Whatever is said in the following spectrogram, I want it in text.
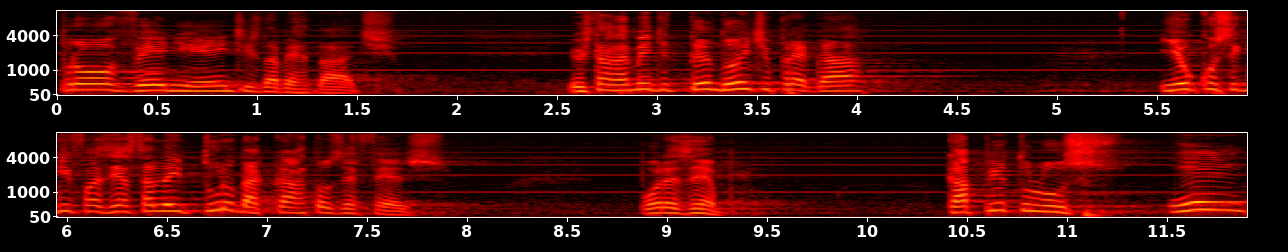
provenientes da verdade. Eu estava meditando antes de pregar, e eu consegui fazer essa leitura da carta aos Efésios. Por exemplo, capítulos 1,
